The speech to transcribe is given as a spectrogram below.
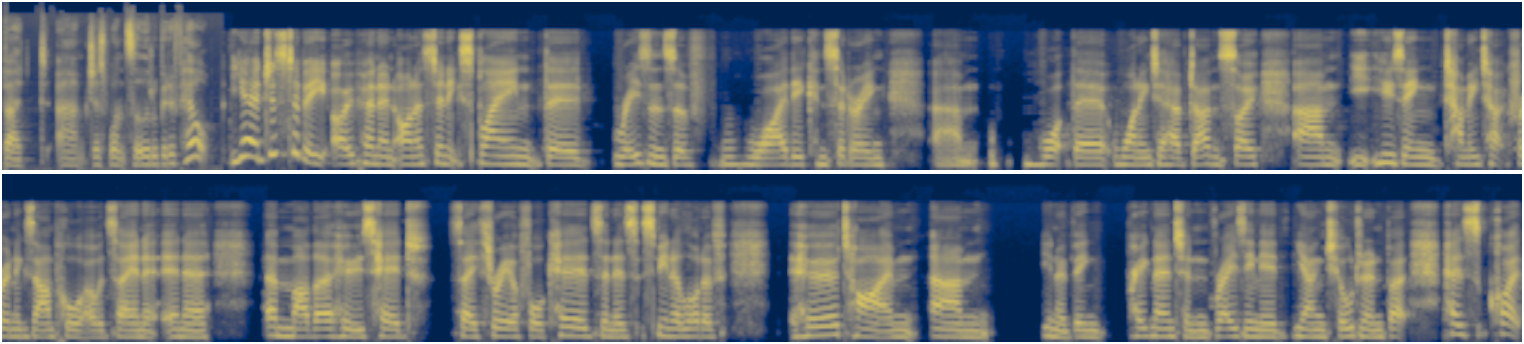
but um, just wants a little bit of help? Yeah, just to be open and honest and explain the reasons of why they're considering um, what they're wanting to have done. So, um, using tummy tuck for an example, I would say in a, in a, a mother who's had say three or four kids and has spent a lot of her time, um, you know, being pregnant and raising their young children, but has quite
